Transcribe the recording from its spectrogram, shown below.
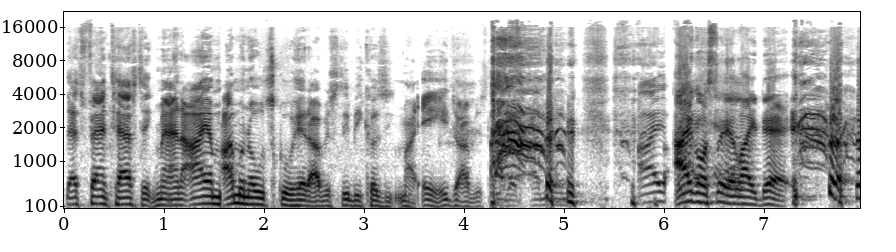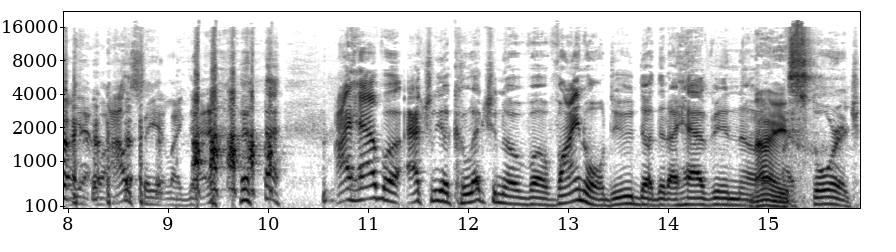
that's fantastic, man. I am I'm an old school head, obviously because my age, obviously. But, I, mean, I I ain't gonna say it like that. yeah, well, I'll say it like that. I have a actually a collection of uh, vinyl, dude, uh, that I have in uh, my storage.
